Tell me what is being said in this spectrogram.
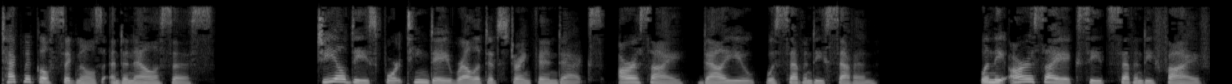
Technical signals and analysis. GLD's 14-day relative strength index, RSI, value was 77. When the RSI exceeds 75,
